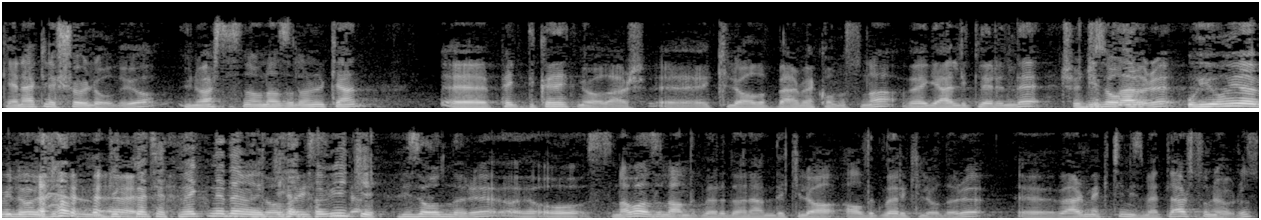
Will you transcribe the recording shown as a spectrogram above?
Genellikle şöyle oluyor. Üniversite sınavına hazırlanırken e, pek dikkat etmiyorlar e, kilo alıp verme konusuna ve geldiklerinde biz Çocuklar onları uyumuyor bile hocam. Dikkat etmek ne demek? Yani, tabii ki. Biz onları e, o sınava hazırlandıkları dönemde kilo aldıkları kiloları e, vermek için hizmetler sunuyoruz.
